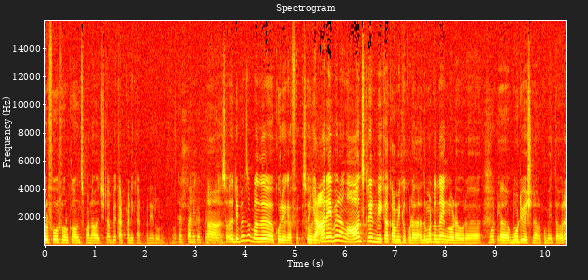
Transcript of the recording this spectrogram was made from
ஒரு ஃபோர் ஃபோர் கவுண்ட்ஸ் பண்ண வச்சுட்டு அப்படியே கட் பண்ணி கட் பண்ணி ரோல் பண்ணுவோம். கட் பண்ணி கட் பண்ணி ஸோ அது டிபெண்ட்ஸ் அப் அந்த கொரியோகிராஃபர் ஸோ யாரையுமே நாங்கள் ஆன் ஸ்க்ரீன் வீக்காக காமிக்கக்கூடாது அது மட்டும் தான் எங்களோட ஒரு மோட்டிவேஷனாக இருக்குமே தவிர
